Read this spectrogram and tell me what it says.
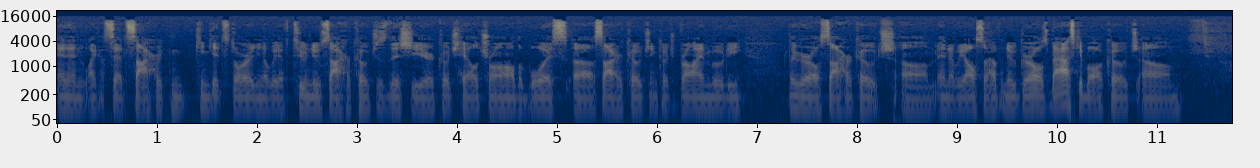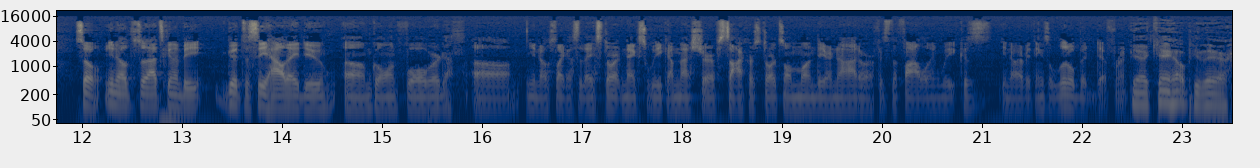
and then, like I said, soccer can, can get started. You know, we have two new soccer coaches this year: Coach Hale Tron, all the boys uh, soccer coach, and Coach Brian Moody, the girls soccer coach. Um, and then we also have a new girls basketball coach. Um, so you know, so that's going to be good to see how they do um, going forward. Uh, you know, so like I said, they start next week. I'm not sure if soccer starts on Monday or not, or if it's the following week because you know everything's a little bit different. Yeah, I can't help you there.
